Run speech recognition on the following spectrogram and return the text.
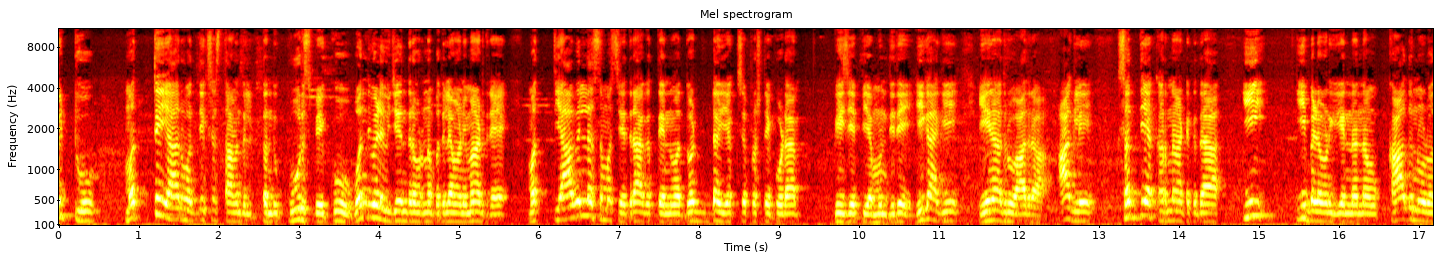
ಬಿಟ್ಟು ಮತ್ತೆ ಯಾರು ಅಧ್ಯಕ್ಷ ಸ್ಥಾನದಲ್ಲಿ ತಂದು ಕೂರಿಸಬೇಕು? ಒಂದು ವೇಳೆ ವಿಜೇಂದ್ರ ಅವರನ್ನ ಬದಲಾವಣೆ ಮಾಡಿದ್ರೆ ಮತ್ತಾವೆಲ್ಲ ಸಮಸ್ಯೆ ಎದುರಾಗುತ್ತೆ ಎನ್ನುವ ದೊಡ್ಡ ಯಕ್ಷ ಪ್ರಶ್ನೆ ಕೂಡ ಬಿಜೆಪಿಯ ಮುಂದಿದೆ. ಹೀಗಾಗಿ ಏನಾದರೂ ಆದ್ರ ಆಗ್ಲಿ ಸದ್ಯ ಕರ್ನಾಟಕದ ಈ ಈ ಬೆಳವಣಿಗೆಯನ್ನ ನಾವು ಕಾದು ನೋಡುವ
